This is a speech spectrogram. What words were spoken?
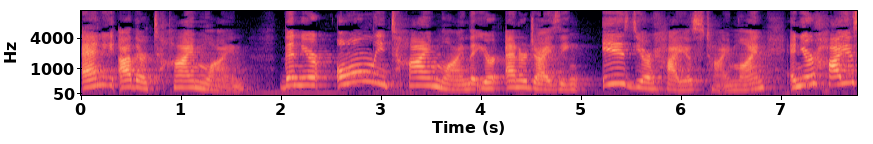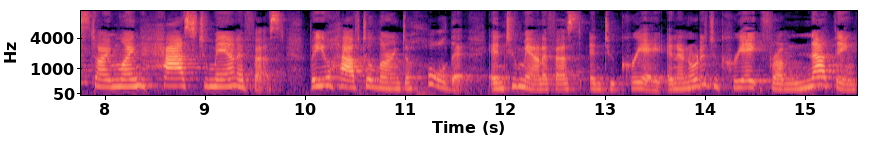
any other timeline, then your only timeline that you're energizing is your highest timeline, and your highest timeline has to manifest, but you have to learn to hold it and to manifest and to create. And in order to create from nothing,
